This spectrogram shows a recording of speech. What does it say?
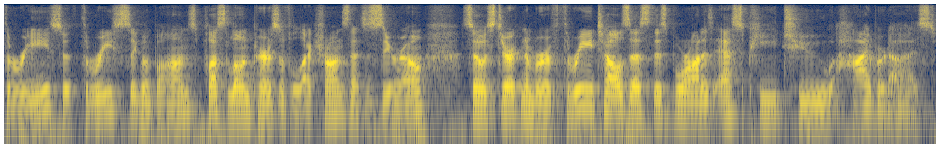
three, so three sigma bonds, plus lone pairs of electrons, that's zero. So steric number of three tells us this boron is sp2 hybridized.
